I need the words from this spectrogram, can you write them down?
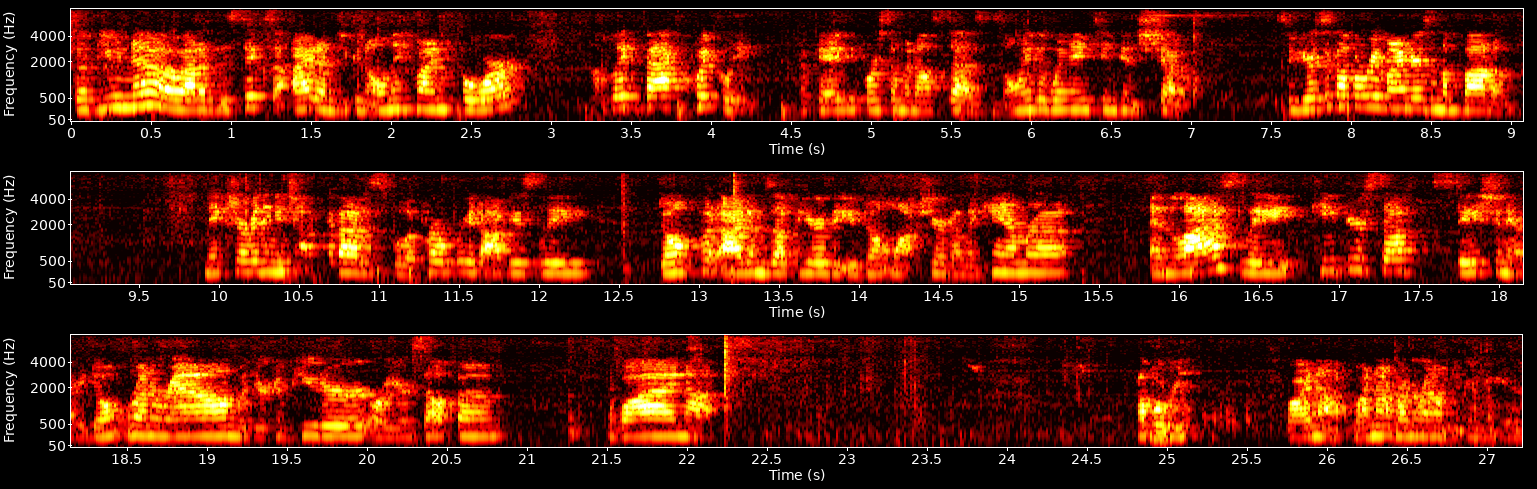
So if you know out of the six items you can only find four, click back quickly, okay, before someone else does, because only the winning team can show. So here's a couple reminders on the bottom. Make sure everything you talk about is school appropriate, obviously. Don't put items up here that you don't want shared on the camera. And lastly, keep your stuff stationary. Don't run around with your computer or your cell phone. Why not? Couple mm-hmm. reasons. Why not? Why not run around with your computer?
